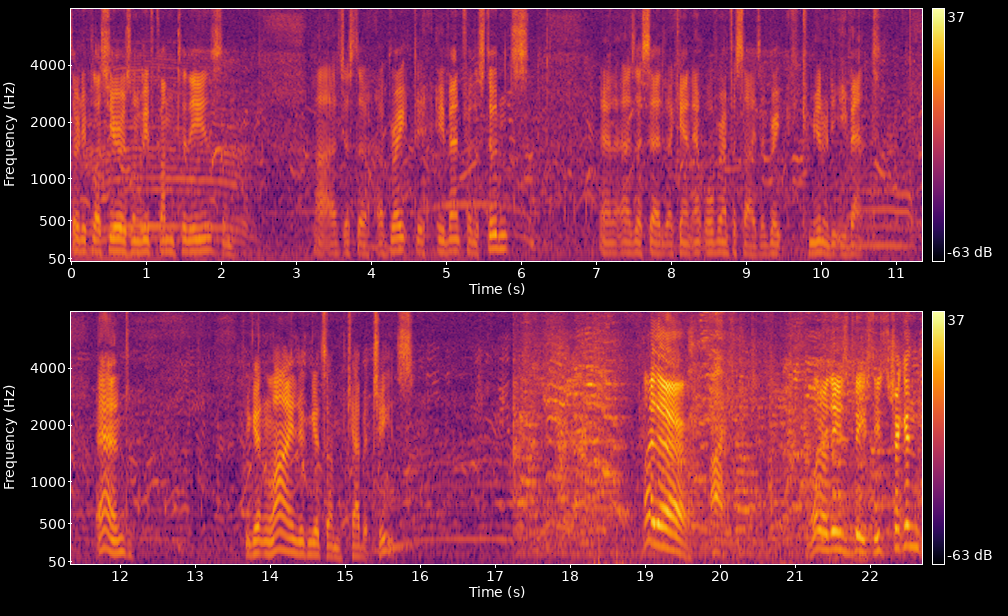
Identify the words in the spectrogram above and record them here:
30 plus years when we've come to these, and uh, it's just a, a great event for the students. And as I said, I can't em- overemphasize a great community event. And if you get in line, you can get some Cabot cheese. Hi there. Hi, What are these beasts? These chickens?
